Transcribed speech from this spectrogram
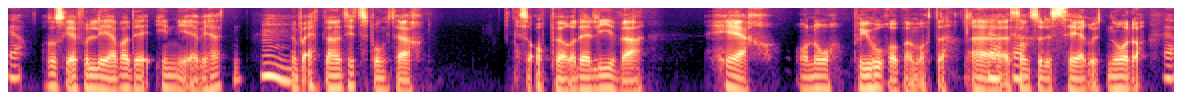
Ja. og så skal jeg få leve det inn i evigheten. Mm. Men på et eller annet tidspunkt her så opphører det livet her og nå på jorda, på en måte. Eh, Ja, ja. Sånn som det ser ut nå, da. Ja.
